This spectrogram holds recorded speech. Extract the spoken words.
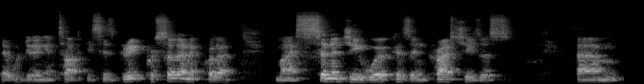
that were doing a task. He says, Greet Priscilla and Aquila, my synergy workers in Christ Jesus. Um,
